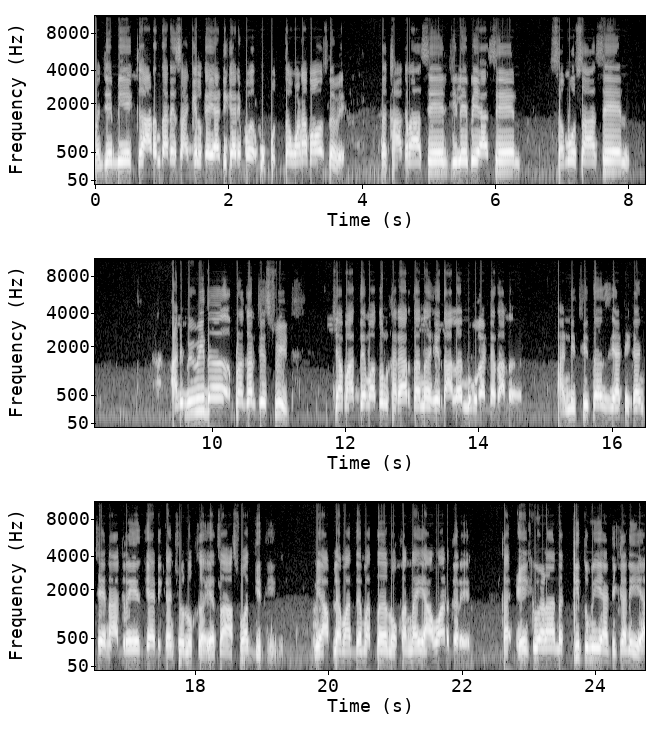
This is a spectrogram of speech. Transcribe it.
म्हणजे मी एक आनंदाने सांगेल का या ठिकाणी फक्त वडापावच नव्हे तर खाकरा असेल जिलेबी असेल समोसा असेल आणि विविध प्रकारचे स्वीट च्या माध्यमातून खऱ्या अर्थानं हे दालन उघडण्यात आलं. आणि निश्चितच या ठिकाणचे नागरिक या ठिकाणचे लोक याचा आस्वाद घेतील. मी आपल्या माध्यमातून लोकांनाही आवाहन करेन का एक वेळा नक्की तुम्ही या ठिकाणी या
